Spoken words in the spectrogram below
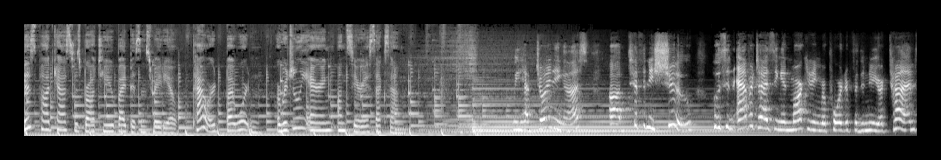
This podcast is brought to you by Business Radio, powered by Wharton, originally airing on SiriusXM. We have joining us uh, Tiffany Hsu, who's an advertising and marketing reporter for the New York Times.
